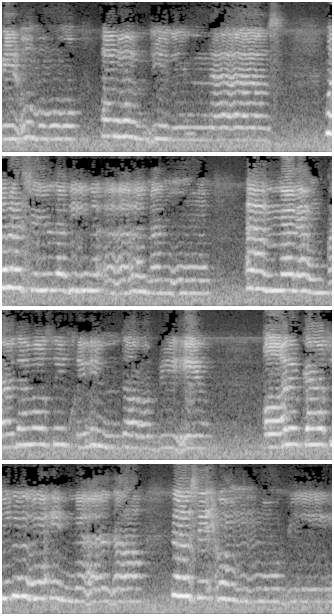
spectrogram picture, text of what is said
منهم أن أنذر الناس. وبشر الذين آمنوا أن لهم قدم صدق عند ربهم. قال الكافرون إن هذا لسحر مبين.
